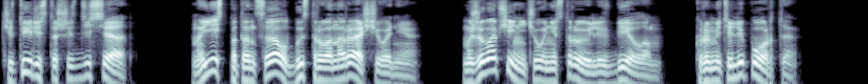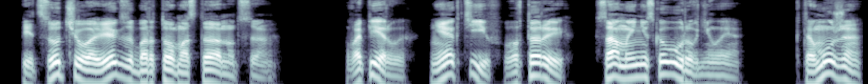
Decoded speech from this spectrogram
460. Но есть потенциал быстрого наращивания. Мы же вообще ничего не строили в белом, кроме телепорта. 500 человек за бортом останутся. Во-первых, не актив, во-вторых, самые низкоуровневые. К тому же,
